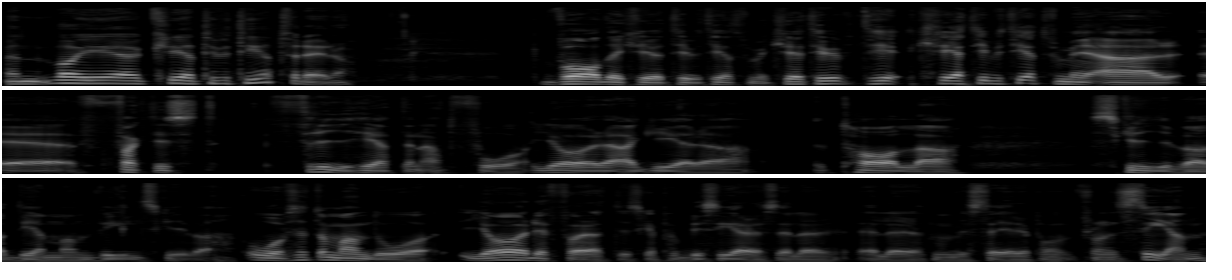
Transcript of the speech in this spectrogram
Men vad är kreativitet för dig då? Vad är kreativitet för mig? Kreativitet, kreativitet för mig är eh, faktiskt friheten att få göra, agera, tala, skriva det man vill skriva. Oavsett om man då gör det för att det ska publiceras eller, eller att man vill säga det på, från en scen.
